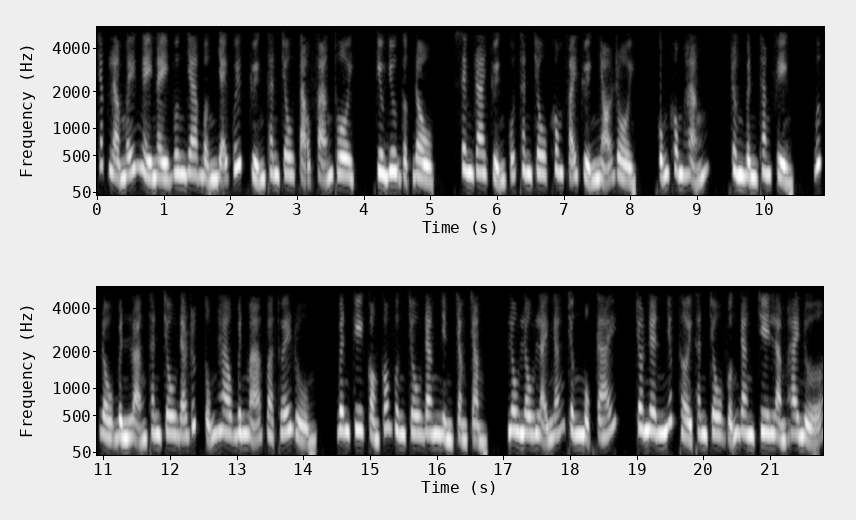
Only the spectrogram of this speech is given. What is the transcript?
chắc là mấy ngày này vương gia bận giải quyết chuyện Thanh Châu tạo phản thôi, Kiều Dư gật đầu, xem ra chuyện của Thanh Châu không phải chuyện nhỏ rồi, cũng không hẳn, Trần Bình than phiền, bước đầu bình loạn Thanh Châu đã rất tổn hao binh mã và thuế ruộng, bên kia còn có Vân Châu đang nhìn chằm chằm, lâu lâu lại ngán chân một cái, cho nên nhất thời Thanh Châu vẫn đang chia làm hai nửa,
